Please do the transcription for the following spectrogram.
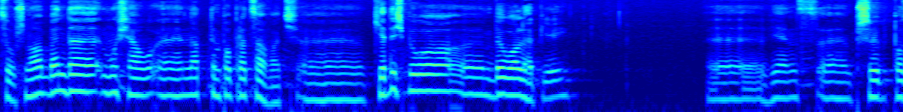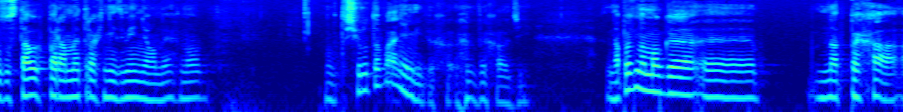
Cóż, no będę musiał e, nad tym popracować. E, Kiedyś było, e, było lepiej, więc przy pozostałych parametrach niezmienionych, no, no to śrutowanie mi wycho- wychodzi. Na pewno mogę nad pH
